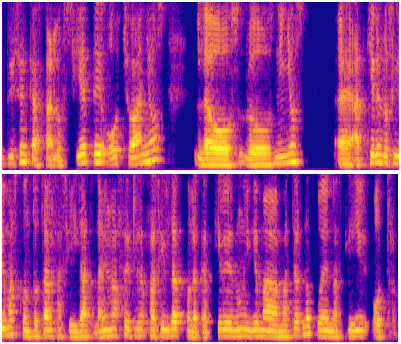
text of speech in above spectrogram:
dicen que hasta los 7, 8 años, los, los niños eh, adquieren los idiomas con total facilidad. La misma facilidad con la que adquieren un idioma materno pueden adquirir otro,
